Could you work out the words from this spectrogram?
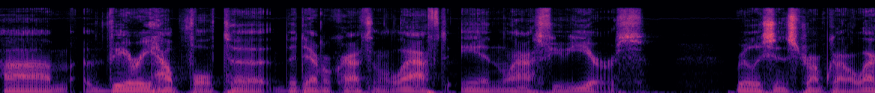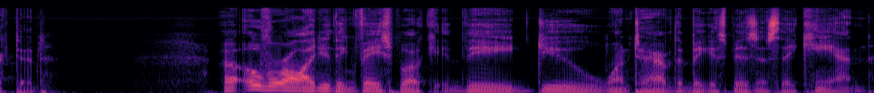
um, very helpful to the Democrats on the left in the last few years, really since Trump got elected. Uh, overall, I do think Facebook, they do want to have the biggest business they can.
